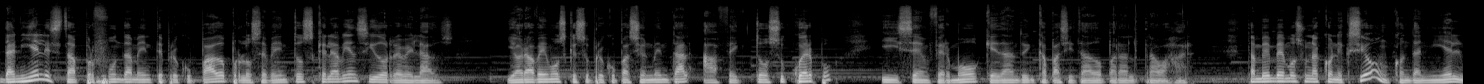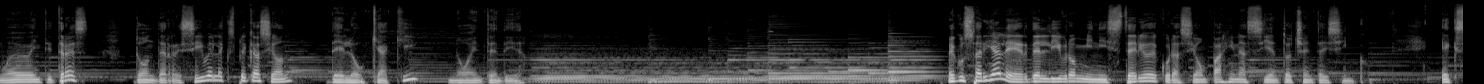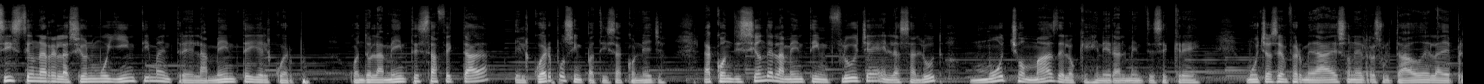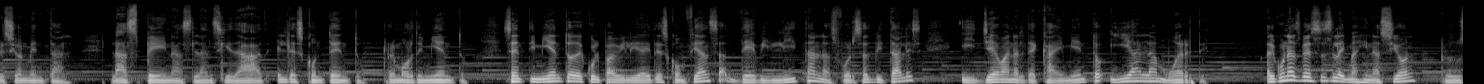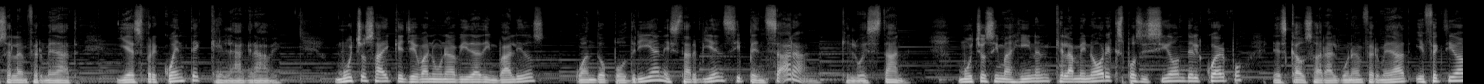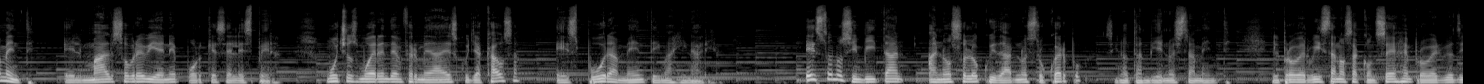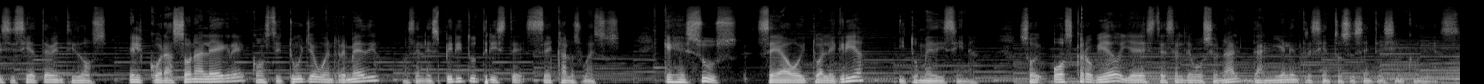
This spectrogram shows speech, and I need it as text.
Daniel está profundamente preocupado por los eventos que le habían sido revelados y ahora vemos que su preocupación mental afectó su cuerpo y se enfermó quedando incapacitado para trabajar. También vemos una conexión con Daniel 9:23, donde recibe la explicación de lo que aquí no entendía. Me gustaría leer del libro Ministerio de Curación, página 185. Existe una relación muy íntima entre la mente y el cuerpo. Cuando la mente está afectada, el cuerpo simpatiza con ella. La condición de la mente influye en la salud mucho más de lo que generalmente se cree. Muchas enfermedades son el resultado de la depresión mental. Las penas, la ansiedad, el descontento, remordimiento, sentimiento de culpabilidad y desconfianza debilitan las fuerzas vitales y llevan al decaimiento y a la muerte. Algunas veces la imaginación produce la enfermedad y es frecuente que la agrave. Muchos hay que llevan una vida de inválidos cuando podrían estar bien si pensaran que lo están. Muchos imaginan que la menor exposición del cuerpo les causará alguna enfermedad y efectivamente el mal sobreviene porque se le espera. Muchos mueren de enfermedades cuya causa es puramente imaginaria. Esto nos invita a no solo cuidar nuestro cuerpo, sino también nuestra mente. El proverbista nos aconseja en Proverbios 17:22, el corazón alegre constituye buen remedio, mas el espíritu triste seca los huesos. Que Jesús sea hoy tu alegría y tu medicina. Soy Óscar Oviedo y este es el devocional Daniel en 365 días.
